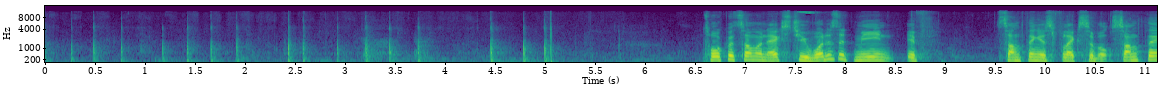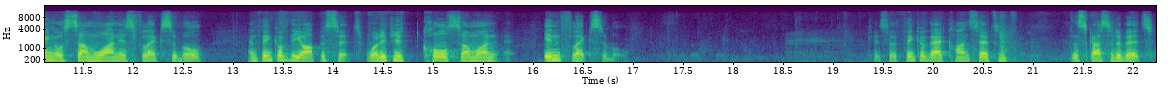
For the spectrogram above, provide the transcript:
talk with someone next to you, what does it mean if something is flexible? Something or someone is flexible. And think of the opposite. What if you call someone inflexible? Okay, so think of that concept and discuss it a bit.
